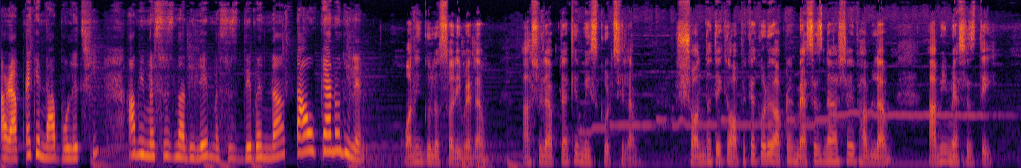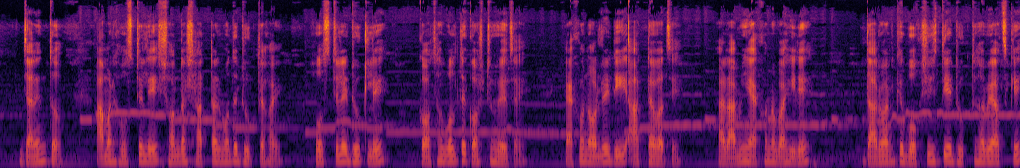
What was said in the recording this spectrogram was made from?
আর আপনাকে না বলেছি, আমি মেসেজ না দিলে মেসেজ দেবেন না, তাও কেন দিলেন? অনেকগুলো সরি ম্যাডাম আসলে আপনাকে মিস করছিলাম। সন্ধ্যা থেকে অপেক্ষা করেও আপনার মেসেজ না আসায় ভাবলাম, আমি মেসেজ দিই। জানেন তো, আমার হোস্টেলে সন্ধ্যা সাতটার মধ্যে ঢুকতে হয়। হোস্টেলে ঢুকলে কথা বলতে কষ্ট হয়ে যায়। এখন অলরেডি আটটা বাজে। আর আমি এখনও বাহিরে। দারোয়ানকে বকশিস দিয়ে ঢুকতে হবে আজকে।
